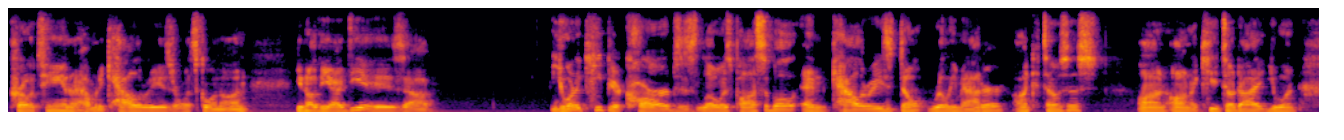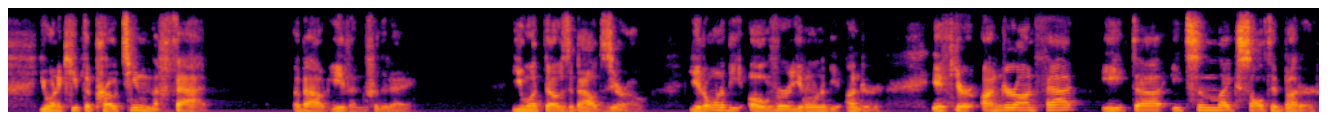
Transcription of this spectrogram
protein or how many calories or what's going on. You know, the idea is uh, you want to keep your carbs as low as possible, and calories don't really matter on ketosis. On on a keto diet, you want you want to keep the protein and the fat about even for the day. You want those about zero. You don't want to be over. You don't want to be under. If you're under on fat, eat uh, eat some like salted butter,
